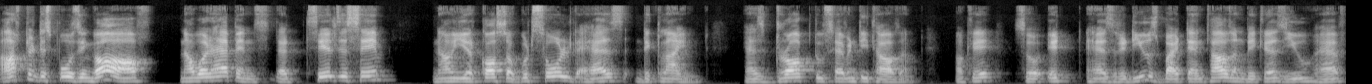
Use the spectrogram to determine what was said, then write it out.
After disposing of, now what happens? That sales is same. Now your cost of goods sold has declined, has dropped to 70,000, okay? So it has reduced by 10,000 because you have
